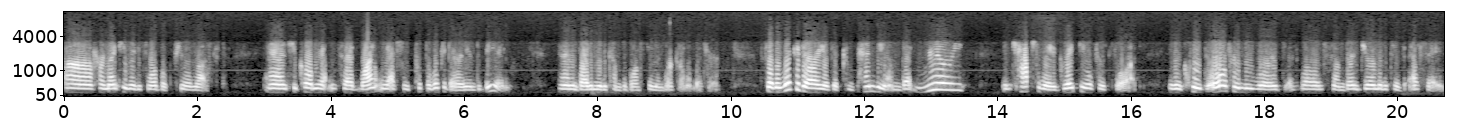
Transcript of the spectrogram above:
uh, her 1984 book, Pure Lust. And she called me up and said, why don't we actually put the Wickedary into being? And invited me to come to Boston and work on it with her. So the Wickedary is a compendium that really encapsulated a great deal of her thought. It includes all of her new words as well as some very germinative essays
